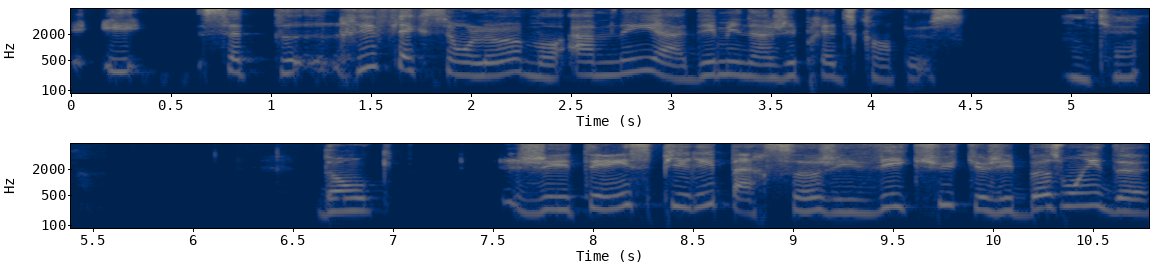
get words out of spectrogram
Et, et cette réflexion-là m'a amené à déménager près du campus. OK. Donc, j'ai été inspirée par ça. J'ai vécu que j'ai besoin de,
